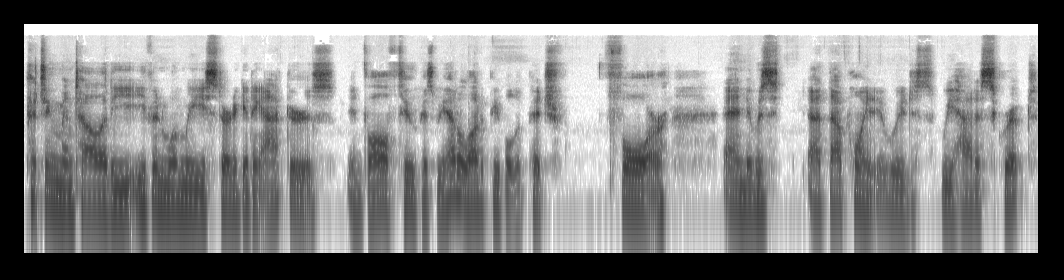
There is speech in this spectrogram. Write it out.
pitching mentality even when we started getting actors involved too, because we had a lot of people to pitch for, and it was at that point it was we had a script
